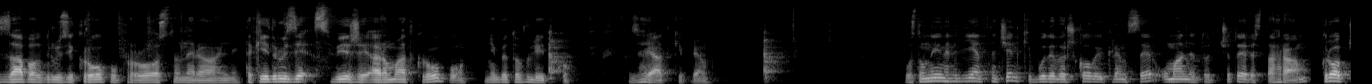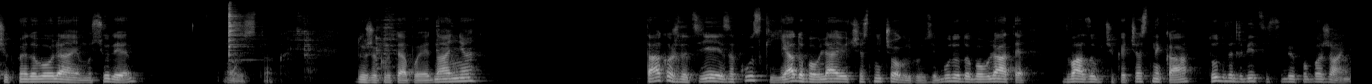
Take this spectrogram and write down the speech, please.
Запах, друзі, кропу просто нереальний. Такий, друзі, свіжий аромат кропу, нібито влітку. З грядки прям. Основний інгредієнт начинки буде вершковий крем-сир. У мене тут 400 грам. Кропчик ми додаємо сюди. Ось так. Дуже круте поєднання. Також до цієї закуски я додаю чесничок, друзі. Буду додати два зубчики чесника. Тут ви дивіться собі по бажанню.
